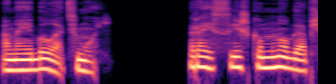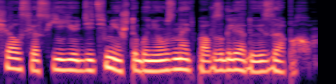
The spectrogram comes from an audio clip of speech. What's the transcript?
Она и была тьмой. Райс слишком много общался с ее детьми, чтобы не узнать по взгляду и запаху.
